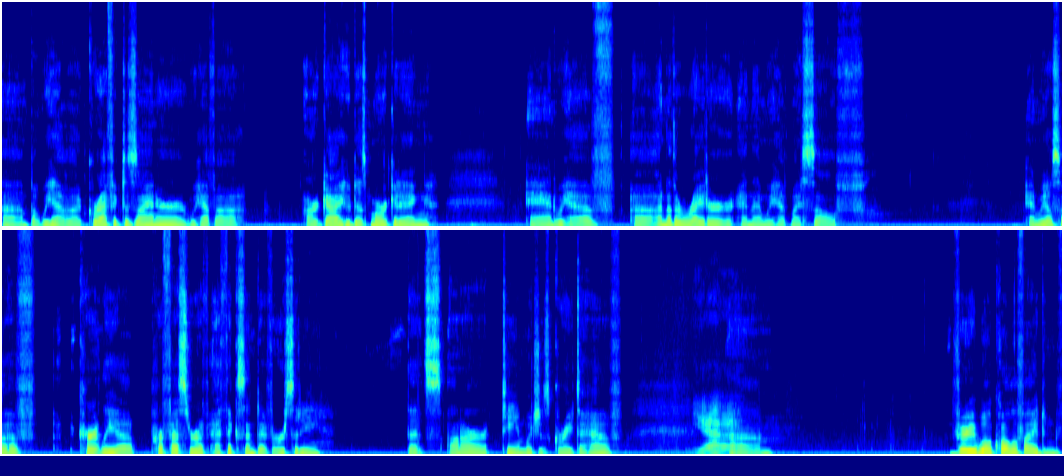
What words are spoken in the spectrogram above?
um, but we have a graphic designer, we have a our guy who does marketing, and we have uh, another writer, and then we have myself. And we also have currently a professor of ethics and diversity that's on our team, which is great to have. Yeah. Um, very well qualified and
